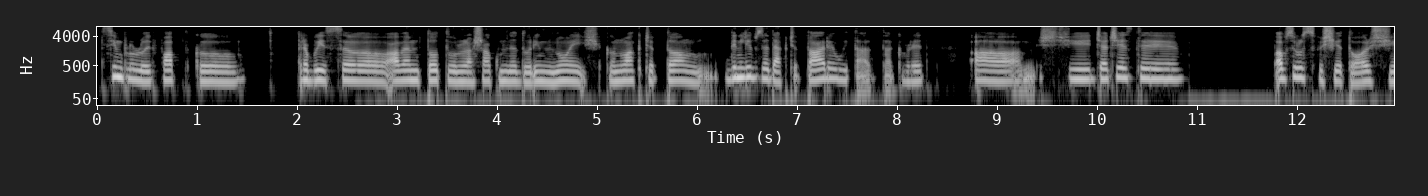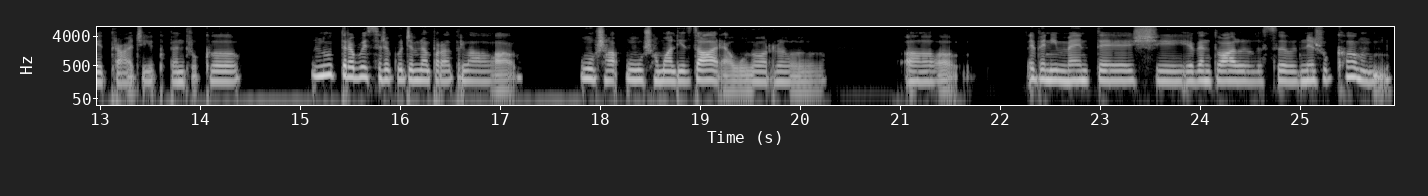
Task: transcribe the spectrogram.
simplului fapt că trebuie să avem totul așa cum ne dorim noi și că nu acceptăm, din lipsă de acceptare, uitați dacă vreți, uh, și ceea ce este absolut sfârșitor și tragic, pentru că nu trebuie să recurgem neapărat la ușa, ușamalizarea unor uh, uh, evenimente și eventual să ne jucăm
